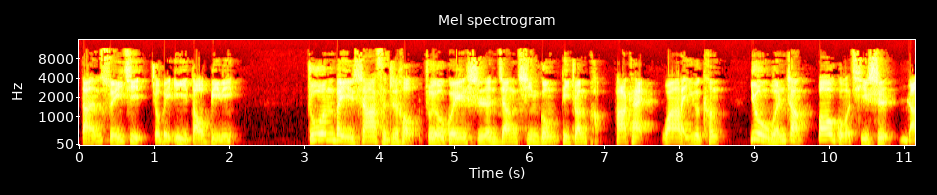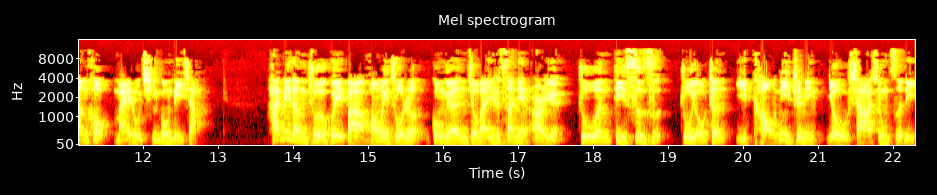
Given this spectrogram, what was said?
但随即就被一刀毙命。朱温被杀死之后，朱有圭使人将寝宫地砖扒扒开，挖了一个坑。用蚊帐包裹其尸，然后埋入寝宫地下。还没等朱有圭把皇位坐热，公元九百一十三年二月，朱温第四子朱有贞以讨逆之名又杀兄自立，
